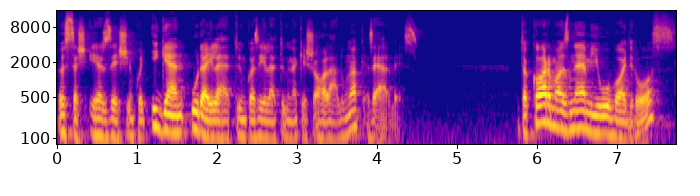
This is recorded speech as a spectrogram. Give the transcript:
összes érzésünk, hogy igen, urai lehetünk az életünknek és a halálunknak, ez elvész. Tehát a karma az nem jó vagy rossz,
